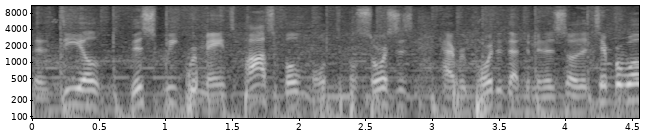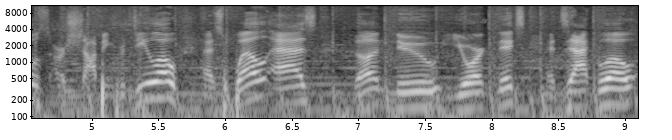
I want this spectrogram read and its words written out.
that a deal this week remains possible. Multiple sources have reported that the Minnesota Timberwolves are shopping for D'Lo, as well as the New York Knicks. And Zach Lowe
